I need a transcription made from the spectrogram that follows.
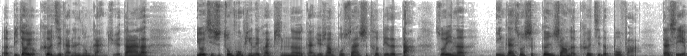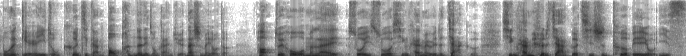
呃比较有科技感的那种感觉。当然了，尤其是中控屏那块屏呢，感觉上不算是特别的大，所以呢。应该说是跟上了科技的步伐，但是也不会给人一种科技感爆棚的那种感觉，那是没有的。好，最后我们来说一说新凯美瑞的价格。新凯美瑞的价格其实特别有意思，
